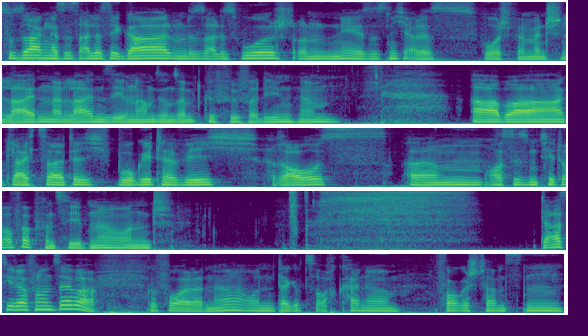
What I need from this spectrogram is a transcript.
zu sagen, es ist alles egal und es ist alles wurscht und nee, es ist nicht alles wurscht. Wenn Menschen leiden, dann leiden sie und haben sie unser Mitgefühl verdient. Ne? Aber gleichzeitig, wo geht der Weg raus ähm, aus diesem Täter-Opfer-Prinzip, ne? Und da ist jeder von uns selber gefordert, ne? Und da gibt es auch keine vorgestanzten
